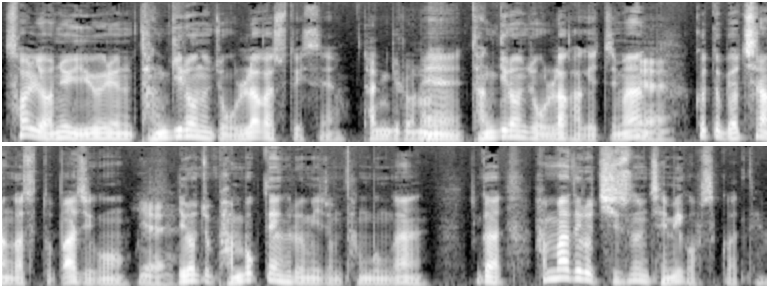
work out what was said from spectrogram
설 연휴 이후에는 단기로는 좀 올라갈 수도 있어요. 단기로는 예, 단기로는 좀 올라가겠지만 예. 그것도 며칠 안 가서 또 빠지고 예. 이런 좀 반복된 흐름이 좀 당분간 그러니까 한마디로 지수는 재미가 없을 것 같아요.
